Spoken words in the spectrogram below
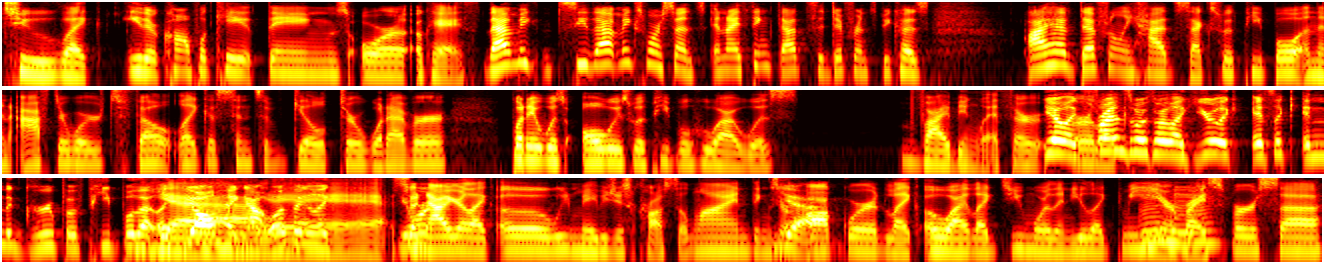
to like either complicate things or okay. That make see that makes more sense. And I think that's the difference because I have definitely had sex with people and then afterwards felt like a sense of guilt or whatever. But it was always with people who I was vibing with or Yeah, like or, friends with or like you're like it's like in the group of people that like y'all hang out yeah, with and like yeah, yeah. so now you're like oh we maybe just crossed the line things are Yeah. awkward like oh i liked you more than you liked me or Mhm. vice versa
